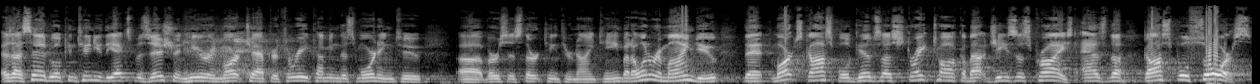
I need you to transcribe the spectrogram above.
As I said, we'll continue the exposition here in Mark chapter 3, coming this morning to uh, verses 13 through 19. But I want to remind you that Mark's gospel gives us straight talk about Jesus Christ as the gospel source,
